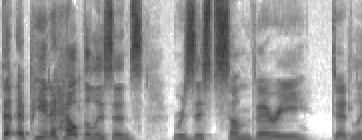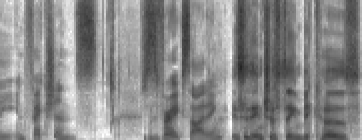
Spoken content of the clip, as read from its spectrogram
that appear to help the lizards resist some very deadly infections. This is very exciting. This is interesting because,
